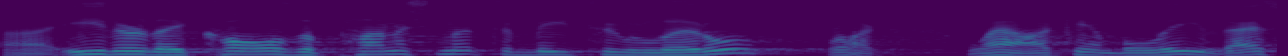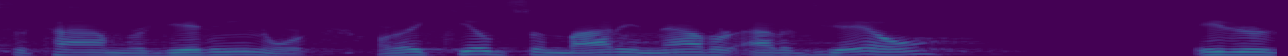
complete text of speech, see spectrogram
Uh, either they cause the punishment to be too little, we're like, wow, I can't believe that's the time they're getting, or, or they killed somebody and now they're out of jail. Either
